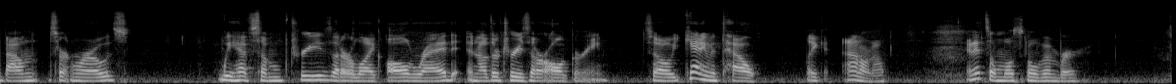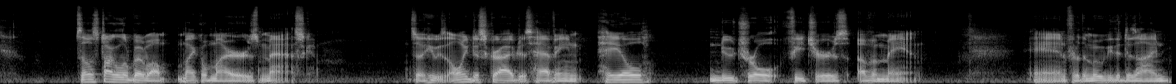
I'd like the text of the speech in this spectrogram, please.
down certain roads, we have some trees that are like all red and other trees that are all green. So you can't even tell. Like, I don't know. And it's almost November. So let's talk a little bit about Michael Myers' mask. So he was only described as having pale, neutral features of a man. And for the movie, the design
